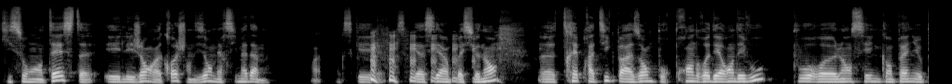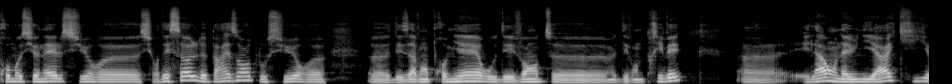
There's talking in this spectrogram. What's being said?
qui sont en test et les gens raccrochent en disant merci madame. Donc, ce, qui est, ce qui est assez impressionnant. Euh, très pratique, par exemple, pour prendre des rendez-vous, pour euh, lancer une campagne promotionnelle sur, euh, sur des soldes, par exemple, ou sur des avant-premières ou des ventes, des ventes privées. et là, on a une IA qui,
